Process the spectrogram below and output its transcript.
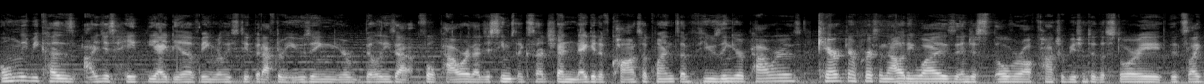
only because I just hate the idea of being really stupid after using your abilities at full power. That just seems like such a negative consequence of using your powers. Character and personality wise and just overall contribution to the story, it's like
